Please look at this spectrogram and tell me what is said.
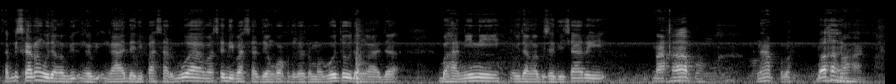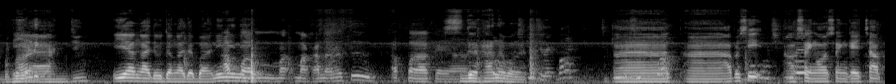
Tapi sekarang udah nggak ada di pasar gue maksudnya di pasar Jongkok dekat rumah gue tuh udah nggak ada bahan ini udah nggak bisa dicari. Nah apa kenapa Bah? bahan. Bahan. Berbalik Iya. anjing. iya nggak ada udah nggak ada bahan ini apa nih. ma- makanannya tuh apa kayak sederhana banget. Ah, ah, apa sih? Oseng-oseng kecap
